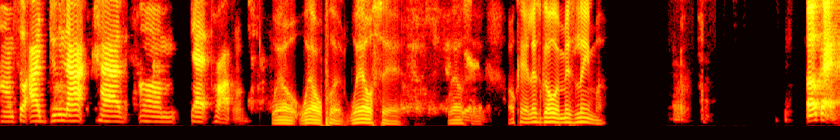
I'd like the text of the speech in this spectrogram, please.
Um, so I do not have um that problem. Well, well put. Well said. Well Yeah. said. Okay, let's go with Miss Lima. Okay.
